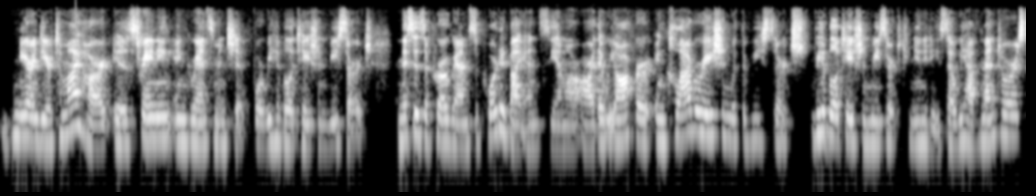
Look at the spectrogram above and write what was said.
near and dear to my heart is training in grantsmanship for rehabilitation research. And this is a program supported by NCMRR that we offer in collaboration with the research, rehabilitation research community. So we have mentors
